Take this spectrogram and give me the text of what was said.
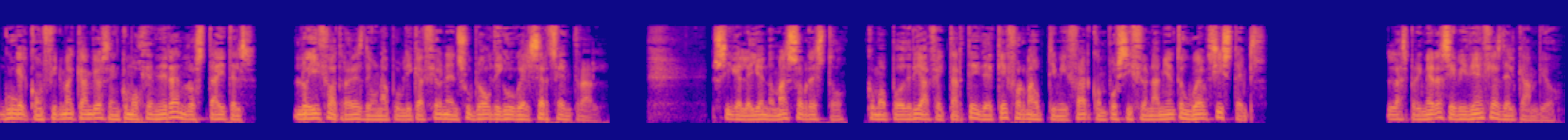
Google confirma cambios en cómo generan los titles. Lo hizo a través de una publicación en su blog de Google Search Central. Sigue leyendo más sobre esto, cómo podría afectarte y de qué forma optimizar con posicionamiento Web Systems. Las primeras evidencias del cambio.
